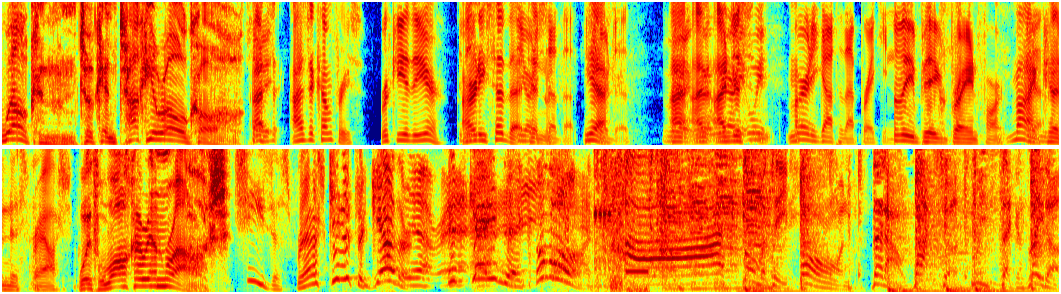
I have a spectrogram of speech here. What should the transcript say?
Welcome to Kentucky Roll Call. So Isaac, Isaac Humphries, rookie of the year. I already said that. You already didn't said that. Yeah. sure did. We, I- I- we I already- just- we, we my- already got to that breaking. Really big brain fart. My Yeah. goodness, Roush. With Walker and Roush. Jesus, Roush, get it together. Yeah, right. It's game day. Come on. Throw my tape on, then I'll watch you three seconds later.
